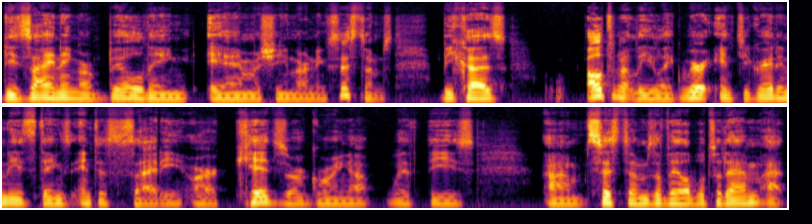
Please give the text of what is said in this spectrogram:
designing or building AI machine learning systems because ultimately like we're integrating these things into society our kids are growing up with these um, systems available to them at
